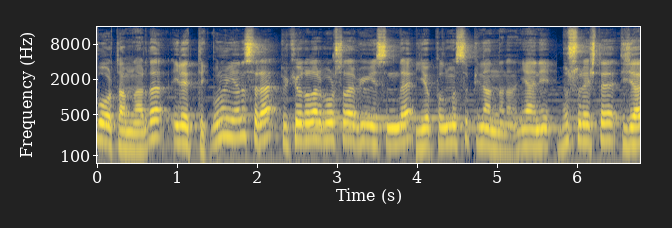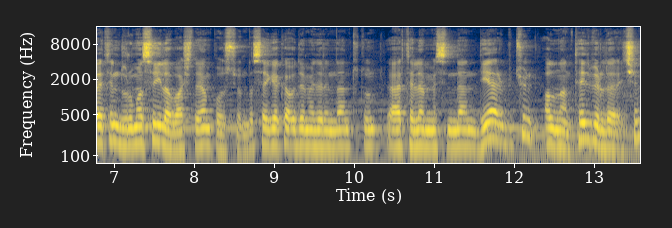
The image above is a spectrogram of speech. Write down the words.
bu ortamlarda ilettik. Bunun yanı sıra Türkiye Odalar Borsalar bünyesinde yapılması planlanan yani bu süreçte ticaretin durmasıyla başlayan pozisyonda SGK ödemelerinden tutun ertelenmesinden diğer bütün alınan tedbirler için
